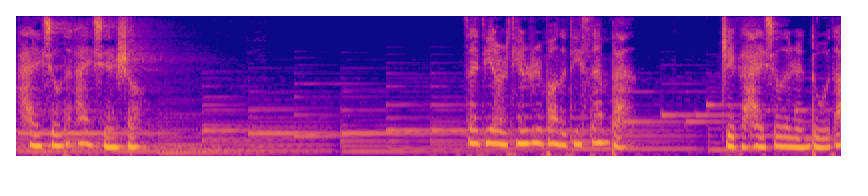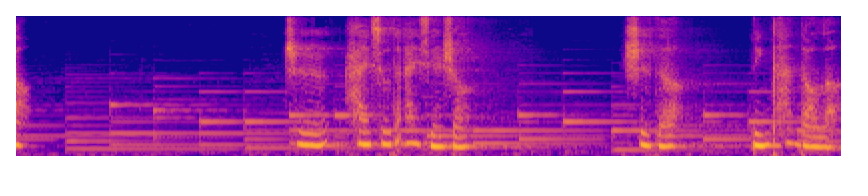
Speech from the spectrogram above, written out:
害羞的艾先生。在第二天日报的第三版，这个害羞的人读到：“致害羞的艾先生。是的，您看到了。”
